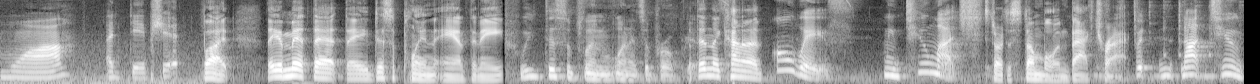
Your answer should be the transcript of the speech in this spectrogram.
moi a dipshit? But they admit that they discipline Anthony. We discipline when it's appropriate. But then they kind of Always. I mean, too much. start to stumble and backtrack. But not too,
